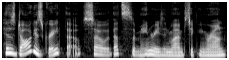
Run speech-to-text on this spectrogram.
His dog is great though, so that's the main reason why I'm sticking around.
